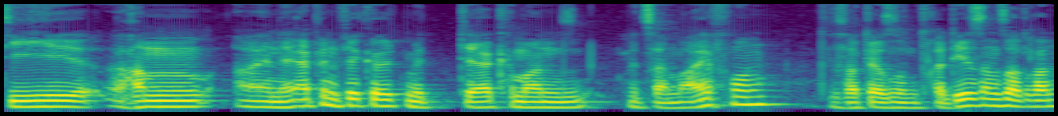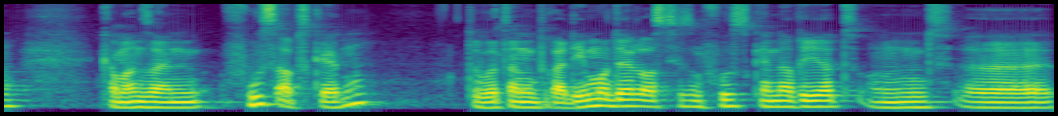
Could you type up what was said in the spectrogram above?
Die haben eine App entwickelt, mit der kann man mit seinem iPhone, das hat ja so einen 3D-Sensor dran, kann man seinen Fuß abscannen da wird dann ein 3D-Modell aus diesem Fuß generiert und äh,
